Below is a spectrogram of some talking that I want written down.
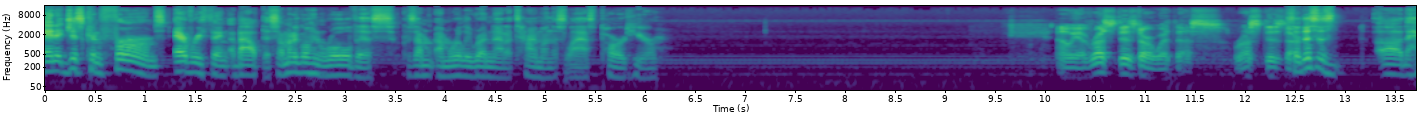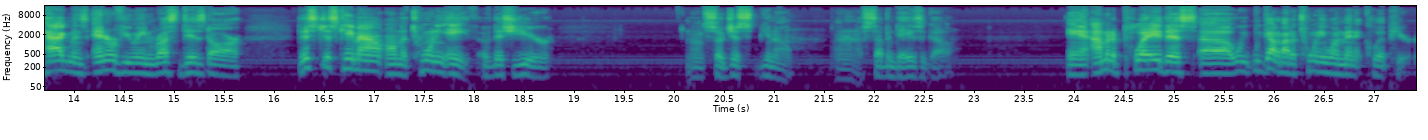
And it just confirms everything about this. I'm going to go ahead and roll this because I'm, I'm really running out of time on this last part here. Now we have Russ Dizdar with us. Russ Dizdar. So this is uh, the Hagmans interviewing Russ Dizdar. This just came out on the 28th of this year. Uh, so just, you know, I don't know, seven days ago. And I'm going to play this. Uh, we, we got about a 21 minute clip here.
